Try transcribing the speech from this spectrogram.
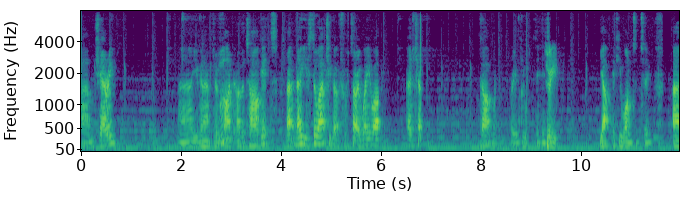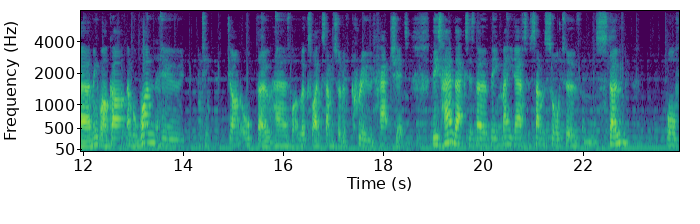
um, Cherry. Uh, you're going to have to What? find another target. Uh, no, you've still actually got. Sorry, where you are, uh. Gark number three, if you want to hit. Three. Yeah, if you wanted to. Uh, meanwhile, guard number one, who John also has what looks like some sort of crude hatchet. These hand axes, though, have been made out of some sort of stone or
